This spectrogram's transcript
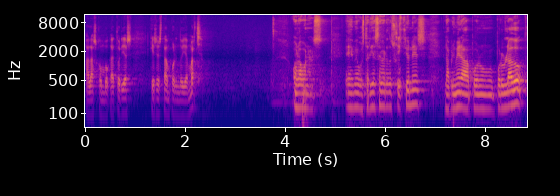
a las convocatorias que se están poniendo ya en marcha. Hola, buenas. Eh, me gustaría saber dos cuestiones. La primera, por, un lado,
